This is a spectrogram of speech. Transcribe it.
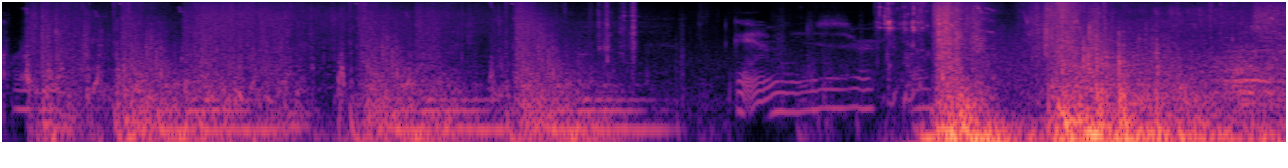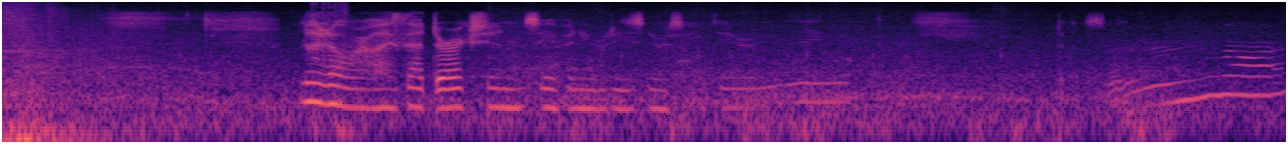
Okay, I'm rift gun. Not over like that direction, see if anybody's near salty or anything. Does not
